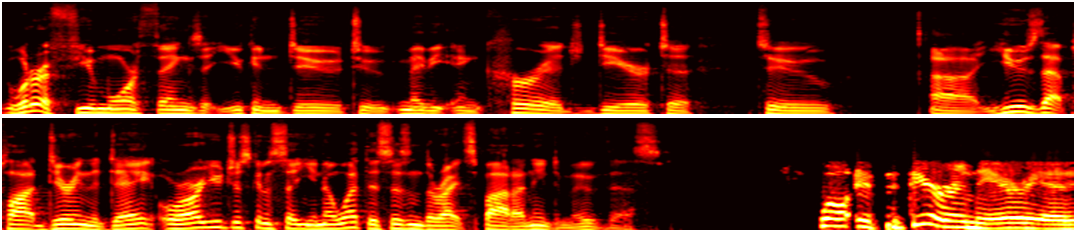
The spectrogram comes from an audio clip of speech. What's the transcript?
what are a few more things that you can do to maybe encourage deer to to uh, use that plot during the day, or are you just going to say, you know what, this isn't the right spot. I need to move this. Well, if the deer are in the area,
